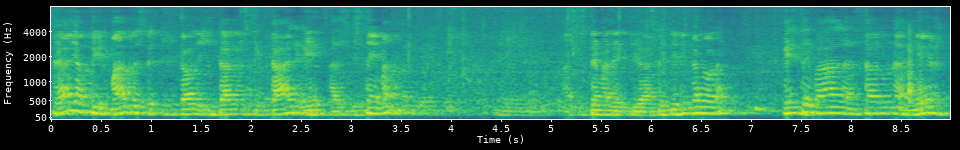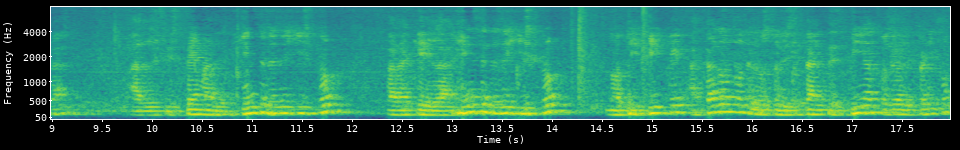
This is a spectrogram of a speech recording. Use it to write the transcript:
se haya firmado el certificado digital y se cargue al sistema, eh, al sistema de entidad certificadora, este va a lanzar una alerta al sistema de agencia de registro para que la agencia de registro notifique a cada uno de los solicitantes vía correo electrónico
